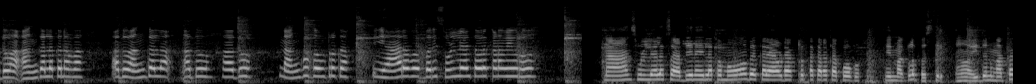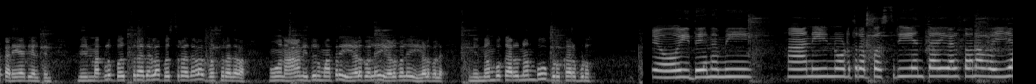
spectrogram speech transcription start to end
ಅದು ಹಂಗಲ್ಲ ಕಣವ ಅದು ಅಂಗಲ ಅದು ಅದು ನಂಗೂ ಗೌಡ್ರಕ ಯಾರವ ಬರೀ ಸುಳ್ಳು ಹೇಳ್ತಾರ ಕಣವ ಇವರು? ನಾನು ಸುಳ್ಳು ಹೇಳಕ್ಕೆ ಸಾಧ್ಯನೇ ಇಲ್ಲ ಕಮ್ಮೋ. ಬೇಕಾದ್ರೆ ಯಾವ ಡಾಕ್ಟರ್ ತಕರ ಹೋಗು. ನಿನ್ನ ಮಗಳು ಬಸ್ತ್ರಿ. ಹ್ಞೂ ಇದನ್ನ ಮಾತ್ರ ಕರೆಯಾಗಿ ಹೇಳ್ತೀನಿ. ನಿನ್ನ ಮಗಳು ಬಸ್ರದಳ ಬಸ್ರದಳ ಬಸ್ರದಳ ಹ್ಞೂ ನಾನು ಇದನ್ನ ಮಾತ್ರ ಹೇಳ್ಬಲ್ಲ ಹೇಳ್ಬಲ್ಲ ಹೇಳ್ಬಲ್ಲ. ನೀನು ನಂಬು ಕಾರು ನಂಬು ಬುಡ್ಕಾರು ಬಿಡು. ಅಯ್ಯೋ ಇದೇನಮ್ಮಿ ಹಾ ನೀನ್ ನೋಡಿದ್ರ ಬಸ್ರಿ ಅಂತ ಹೇಳ್ತಾನವಯ್ಯ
